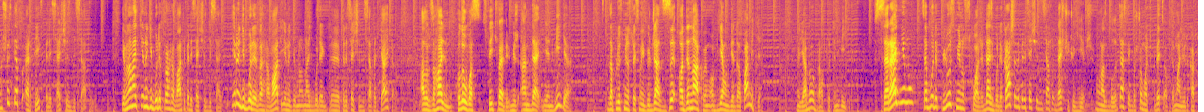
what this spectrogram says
Ну, щось типу RTX 5060. І вона навіть іноді буде програвати 5060. Іноді буде вигравати, іноді вона навіть буде як, е, 5060 Ti. Але в загальному, коли у вас стоїть вибір між AMD і Nvidia за плюс-мінус той самий бюджет з одинаковим об'ємом відеопам'яті, ну я би обрав тут Nvidia. В середньому це буде плюс-мінус схоже. Десь буде краще за 5060, десь чуть-чуть гірше. Ну, у нас були тести, якби що можете подивитися оптимальну відеокарту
